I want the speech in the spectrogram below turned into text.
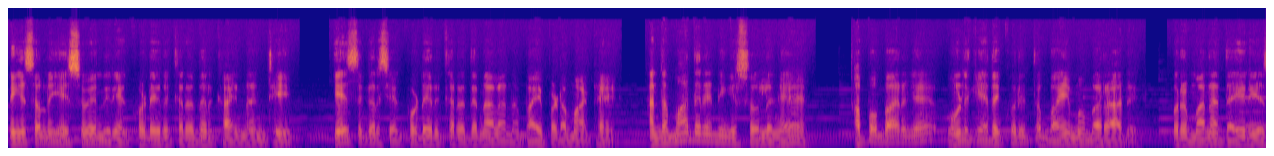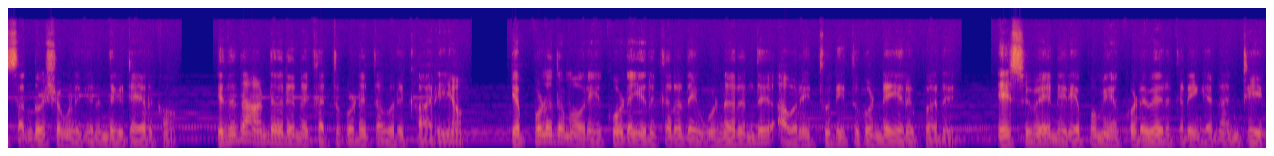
நீங்க சொன்ன இயேசுவே நீர் என் கூட இருக்கிறதற்காய் நன்றி. இயேசு கிறிஸ்து என் கூட இருக்கிறதுனால நான் பயப்பட மாட்டேன். அந்த மாதிரி நீங்க சொல்லுங்க. அப்போ பாருங்க உங்களுக்கு எதை குறித்த பயமும் வராது. ஒரு மன தைரிய சந்தோஷம் உங்களுக்கு இருந்துகிட்டே இருக்கும். இதுதான் ஆண்டவர் எனக்கு கற்றுக் கொடுத்த ஒரு காரியம். எப்பொழுதும் அவர் என் கூட இருக்கிறதை உணர்ந்து அவரை துதித்து கொண்டே இருப்பது. இயேசுவே நீர் எப்பவுமே என் கூடவே இருக்கிறீங்க. நன்றி.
